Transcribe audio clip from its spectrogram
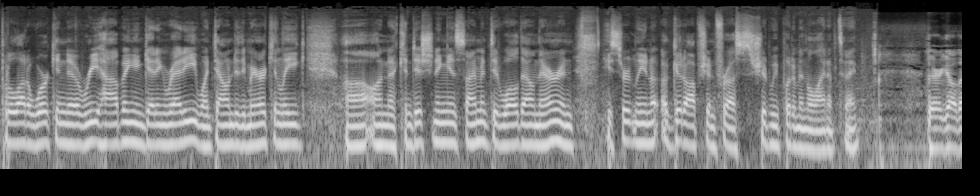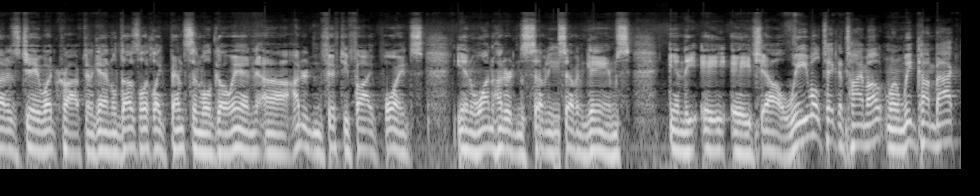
Put a lot of work into rehabbing and getting ready. Went down to the American League uh, on a conditioning assignment. Did well down there, and he's certainly a good option for us. Should we put him in the lineup tonight? There you go. That is Jay Woodcroft. And again, it does look like Benson will go in uh, 155 points in 177 games in the AHL. We will take a timeout. When we come back,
